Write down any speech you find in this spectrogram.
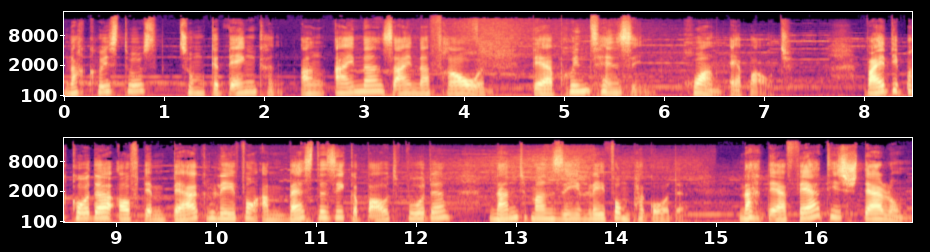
nach Christus, zum Gedenken an eine seiner Frauen, der Prinzessin Huang, erbaut. Weil die Pagode auf dem Berg Leifeng am Westsee gebaut wurde, nannte man sie Leifeng-Pagode. Nach der Fertigstellung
